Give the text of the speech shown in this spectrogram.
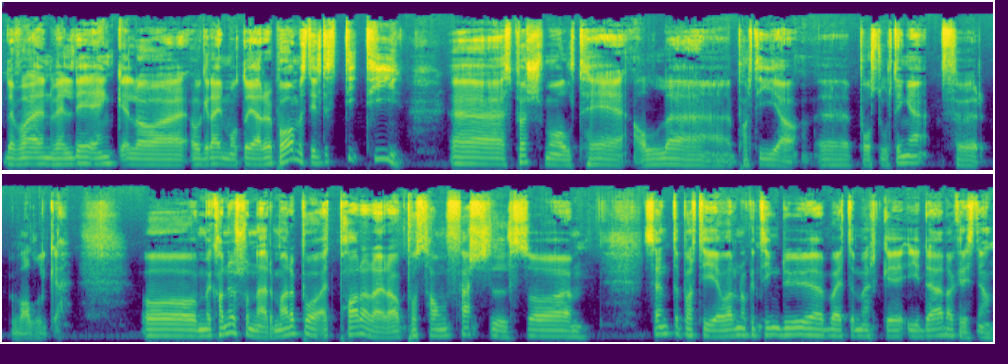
Det var en veldig enkel og, og grei måte å gjøre det på. Vi stilte ti Eh, spørsmål til alle partier eh, på Stortinget før valget. Og Vi kan jo se nærmere på et par av dem. På samferdsel så eh, Senterpartiet, var det noen ting du beit merke i der da, Kristian?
